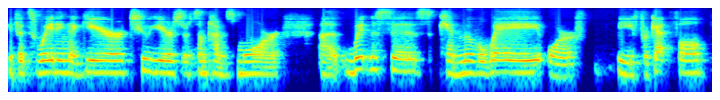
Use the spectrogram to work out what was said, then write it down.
If it's waiting a year, two years, or sometimes more, uh, witnesses can move away or be forgetful,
